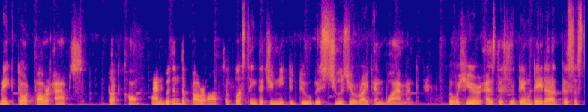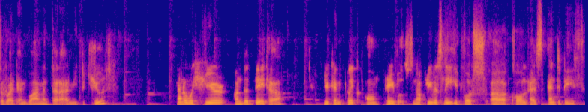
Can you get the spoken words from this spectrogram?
make.powerapps.com. And within the Power Apps, the first thing that you need to do is choose your right environment. So over here, as this is a demo data, this is the right environment that I need to choose. And over here under data, you can click on tables. Now, previously it was uh, called as entities,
